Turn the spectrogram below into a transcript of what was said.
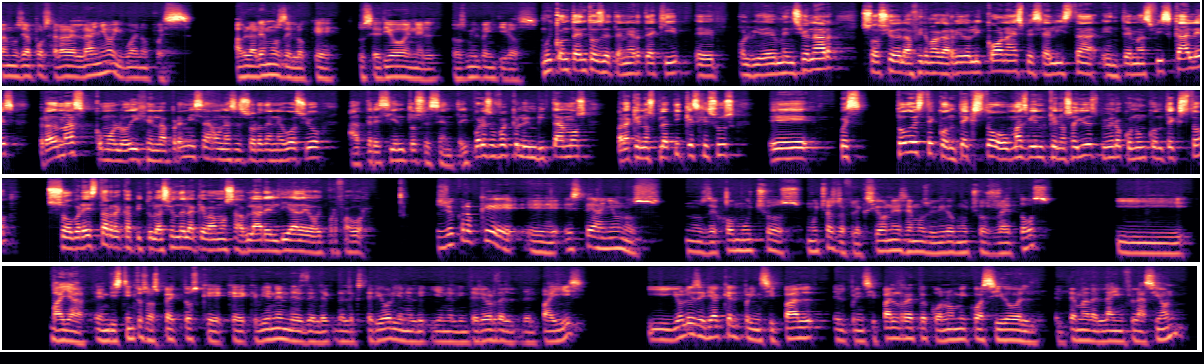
Estamos ya por cerrar el año y bueno, pues hablaremos de lo que sucedió en el 2022. Muy contentos de tenerte aquí. Eh, olvidé mencionar, socio de la firma Garrido Licona, especialista en temas fiscales, pero además, como lo dije en la premisa, un asesor de negocio a 360. Y por eso fue que lo invitamos para que nos platiques, Jesús, eh, pues todo este contexto, o más bien que nos ayudes primero con un contexto sobre esta recapitulación de la que vamos a hablar el día de hoy, por favor? Pues yo creo que eh, este año nos, nos dejó muchos, muchas reflexiones, hemos vivido muchos retos y vaya, en distintos aspectos que, que, vienen desde el exterior y en el, y en el interior del, del, país. Y yo les diría que el principal, el principal reto económico ha sido el, el tema de la inflación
